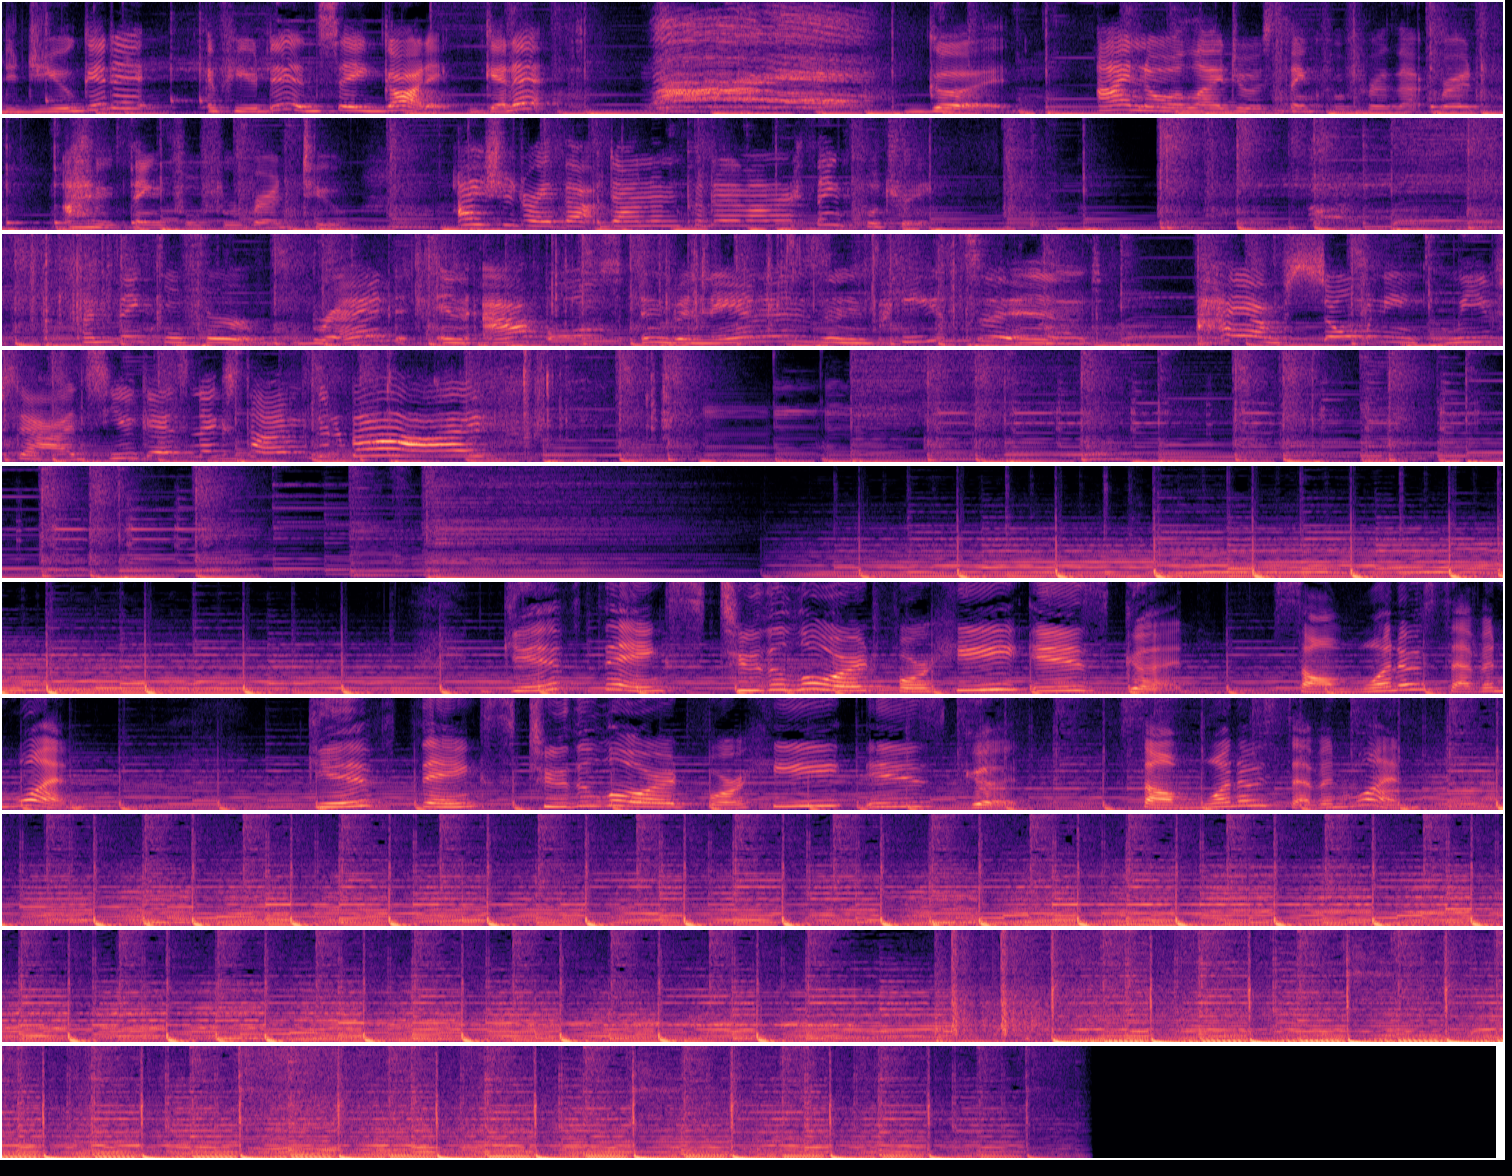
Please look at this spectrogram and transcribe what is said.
Did you get it? If you did, say got it. Get it? Got it! Good. I know Elijah was thankful for that bread. I'm thankful for bread too. I should write that down and put it on our thankful tree. I'm thankful for bread and apples and bananas and pizza and I have so many leaf sads. See you guys next time. Goodbye. Give thanks to the Lord, for he is good. Psalm 107:1. Give thanks to the Lord, for he is good. Psalm 107:1.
